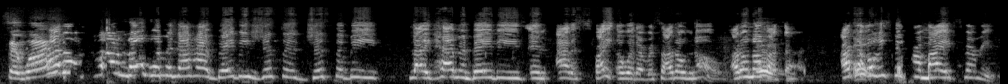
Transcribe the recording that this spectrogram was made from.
Say what? I don't I don't know women that have babies just to just to be like having babies and out of spite or whatever. So I don't know. I don't know Oh. about that. I can Oh. only speak from my experience.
